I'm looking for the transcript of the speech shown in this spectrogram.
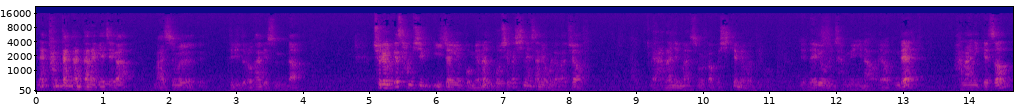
그냥 간단간단하게 제가 말씀을 드리도록 하겠습니다. 출애굽기 32장에 보면은 모세가 시내산에 올라가죠. 네, 하나님 말씀을 받고 십계명을 들고 내려오는 장면이 나와요. 근데 하나님께서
